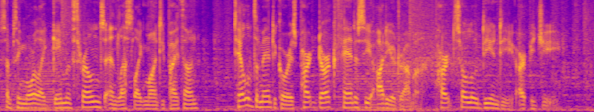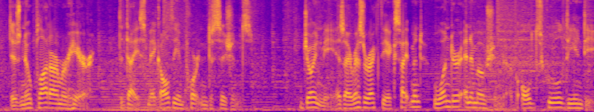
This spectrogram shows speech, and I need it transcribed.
Something more like Game of Thrones and less like Monty Python? Tale of the Manticore is part dark fantasy audio drama, part solo D&D RPG. There's no plot armor here. The dice make all the important decisions. Join me as I resurrect the excitement, wonder, and emotion of old school D&D.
